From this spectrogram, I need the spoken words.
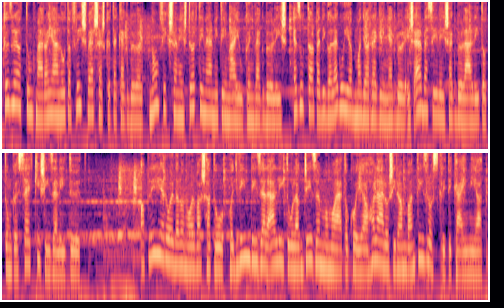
Közreadtunk már ajánlót a friss verses kötekekből, non-fiction és történelmi témájú könyvekből is, ezúttal pedig a legújabb magyar regényekből és elbeszélésekből állítottunk össze egy kis ízelítőt. Player oldalon olvasható, hogy Vin Diesel állítólag Jason Momoát okolja a halálos iramban 10 rossz kritikái miatt.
